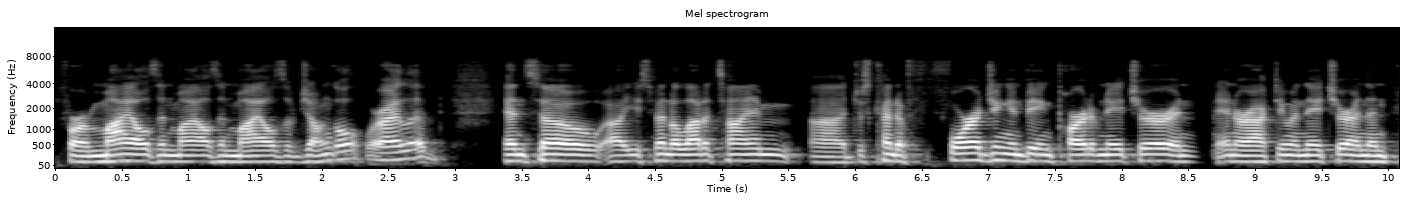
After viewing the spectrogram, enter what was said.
for miles and miles and miles of jungle where I lived. And so uh, you spend a lot of time uh, just kind of foraging and being part of nature and interacting with nature. And then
